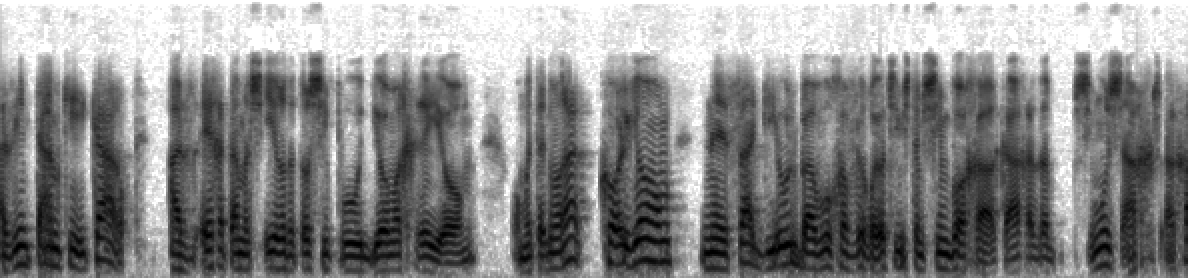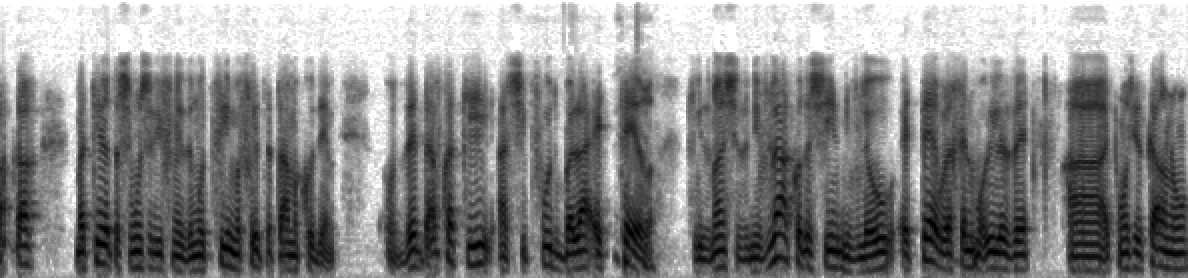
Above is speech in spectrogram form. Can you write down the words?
אז אם טעם כעיקר, אז איך אתה משאיר את אותו שיפוט יום אחרי יום? אומרת הגמרא, כל יום נעשה גיאול בעבור חברו, היות שמשתמשים בו אחר כך, אז השימוש אחר כך מתיר את השימוש שלפני, זה מוציא, מפעיל את הטעם הקודם. זה דווקא כי השיפוט בלע היתר, כי בזמן שזה נבלע, הקודשים נבלעו היתר, ולכן מועיל לזה, כמו שהזכרנו,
